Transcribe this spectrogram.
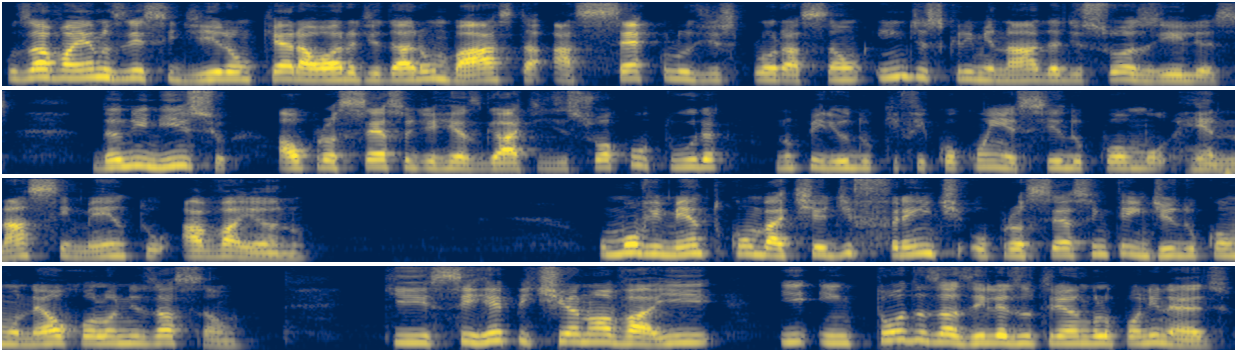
os havaianos decidiram que era hora de dar um basta a séculos de exploração indiscriminada de suas ilhas, dando início ao processo de resgate de sua cultura no período que ficou conhecido como Renascimento Havaiano. O movimento combatia de frente o processo entendido como neocolonização, que se repetia no Havaí e em todas as ilhas do Triângulo Polinésio.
